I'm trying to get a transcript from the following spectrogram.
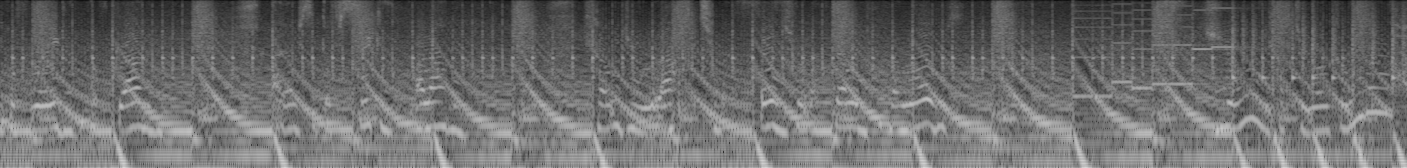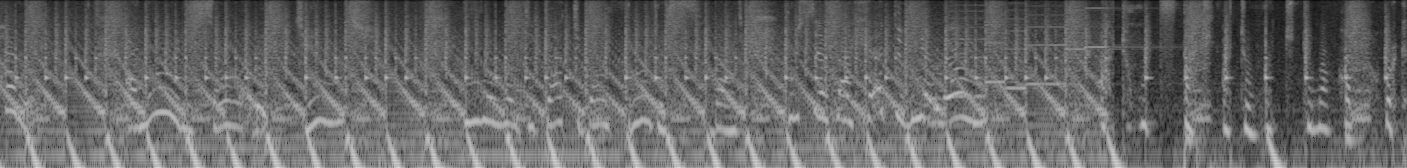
sick of waiting, of drowning I am sick of seeking, alarming How would you laugh to my face when I tell you my words? You only have to work a little harder. I know it is so huge Even when you got to go through this But who says I had to be alone. I don't want static, I don't want do my homework.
